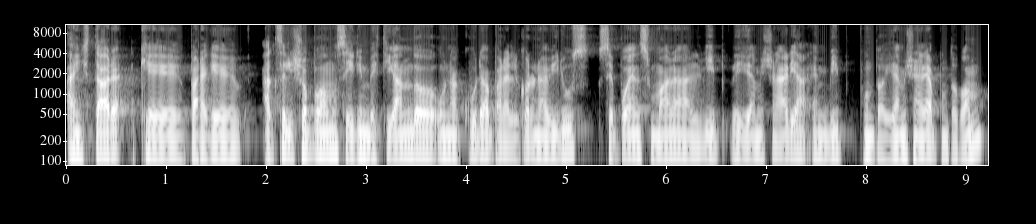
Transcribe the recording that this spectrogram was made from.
a instar que para que Axel y yo podamos seguir investigando una cura para el coronavirus, se pueden sumar al VIP de Idea Millonaria en vip.ideamillonaria.com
